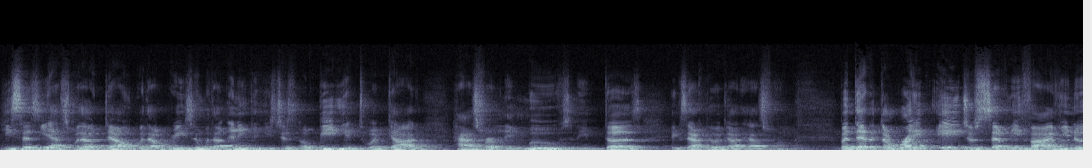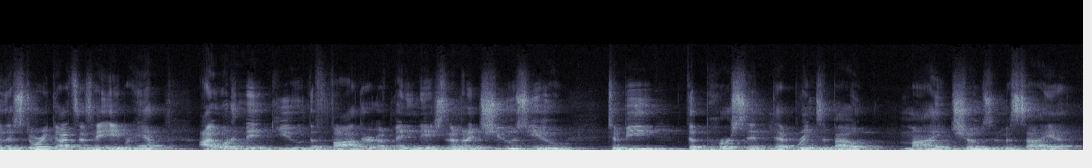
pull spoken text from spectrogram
he says yes, without doubt, without reason, without anything. He's just obedient to what God has for him. And he moves and he does exactly what God has for him. But then at the right age of 75, you know this story. God says, Hey, Abraham, I want to make you the father of many nations. I'm going to choose you to be the person that brings about my chosen Messiah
